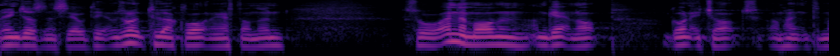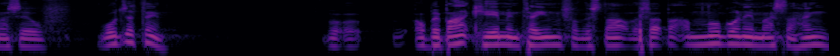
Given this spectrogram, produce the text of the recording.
Rangers and Celtic. It was only two o'clock in the afternoon. So in the morning, I'm getting up, going to church. I'm thinking to myself, loads of time. I'll be back home in time for the start of the fit, but I'm not going to miss a thing.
